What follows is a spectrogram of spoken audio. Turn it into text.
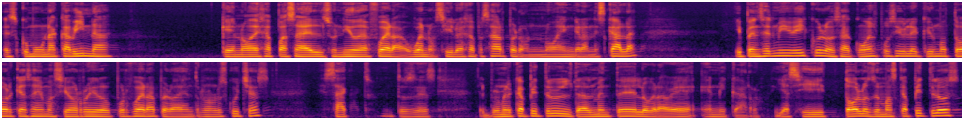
es como una cabina que no deja pasar el sonido de afuera? Bueno, sí lo deja pasar, pero no en gran escala. Y pensé en mi vehículo, o sea, ¿cómo es posible que un motor que hace demasiado ruido por fuera, pero adentro no lo escuchas? Exacto. Entonces, el primer capítulo literalmente lo grabé en mi carro. Y así todos los demás capítulos.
